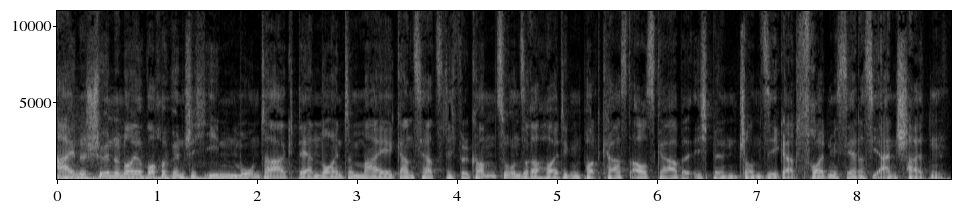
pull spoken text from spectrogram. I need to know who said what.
Speaker 1: Eine schöne neue Woche wünsche ich Ihnen. Montag, der 9. Mai. Ganz herzlich willkommen zu unserer heutigen Podcast-Ausgabe. Ich bin John Siegert. Freut mich sehr, dass Sie einschalten.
